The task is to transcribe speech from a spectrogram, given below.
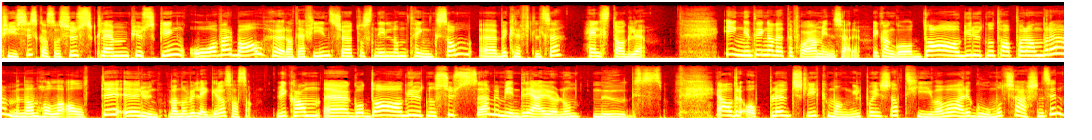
fysisk, altså suss, klem, pjusking, og verbal, høre at jeg er fin, søt og snill, omtenksom, eh, bekreftelse, helst daglig. Ingenting av dette får jeg av min kjære. Vi kan gå dager uten å ta på hverandre, men han holder alltid eh, rundt meg når vi legger oss, altså. Vi kan eh, gå dager uten å susse, med mindre jeg gjør noen moves. Jeg har aldri opplevd slik mangel på initiativ av å være god mot kjæresten sin.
